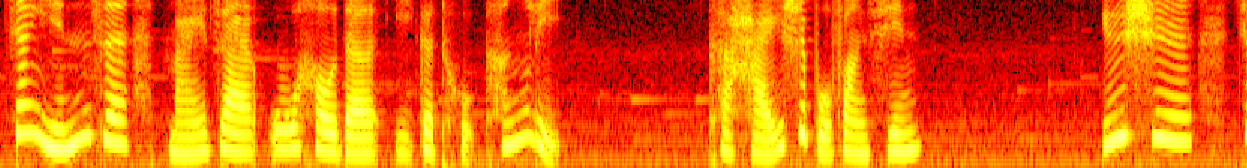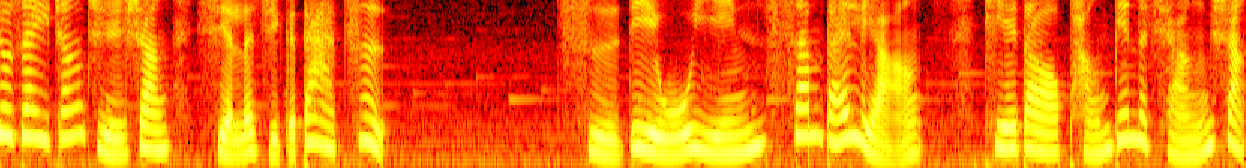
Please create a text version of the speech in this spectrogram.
将银子埋在屋后的一个土坑里，可还是不放心。于是就在一张纸上写了几个大字。此地无银三百两，贴到旁边的墙上，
